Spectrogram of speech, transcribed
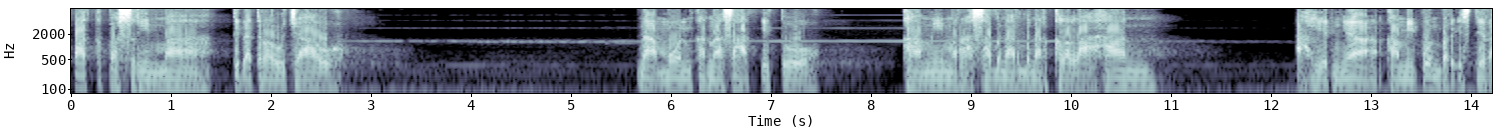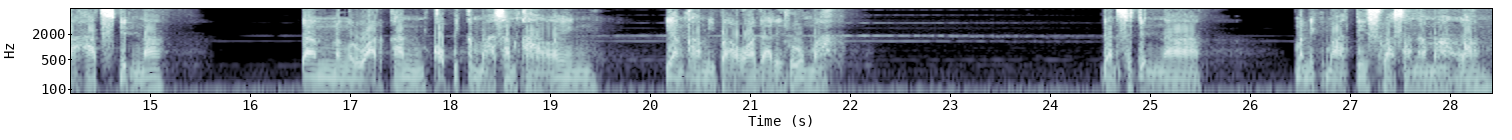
ke pos 5 tidak terlalu jauh. Namun karena saat itu kami merasa benar-benar kelelahan, akhirnya kami pun beristirahat sejenak dan mengeluarkan kopi kemasan kaleng yang kami bawa dari rumah. Dan sejenak menikmati suasana malam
